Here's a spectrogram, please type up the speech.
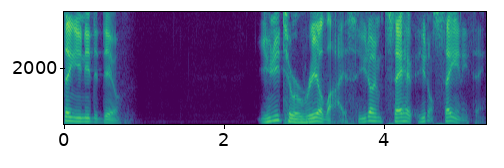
thing you need to do, you need to realize you don't say you don't say anything,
